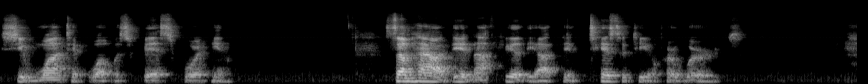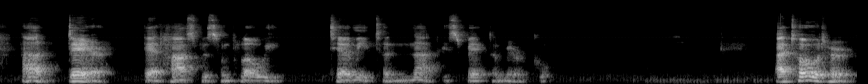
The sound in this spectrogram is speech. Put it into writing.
she wanted what was best for him. Somehow I did not feel the authenticity of her words. How dare that hospice employee tell me to not expect a miracle? I told her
